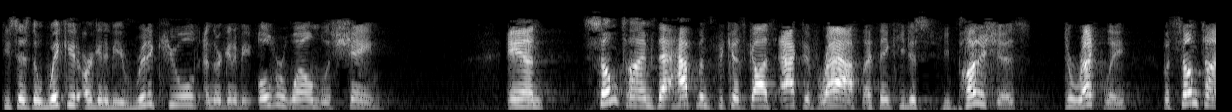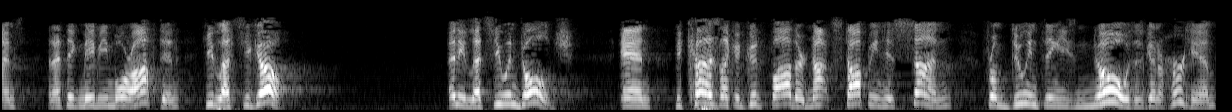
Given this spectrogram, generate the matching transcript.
he says the wicked are going to be ridiculed and they're going to be overwhelmed with shame. And sometimes that happens because God's active wrath, I think he just he punishes directly, but sometimes, and I think maybe more often, he lets you go. And he lets you indulge. And because, like a good father, not stopping his son from doing things he knows is going to hurt him,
